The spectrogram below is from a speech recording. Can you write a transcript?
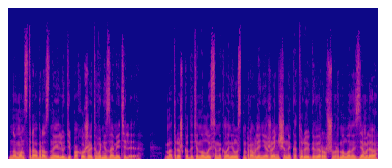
но монстрообразные люди, похоже, этого не заметили. Матрёшка дотянулась и наклонилась в направлении женщины, которую Гверу швырнула на землю.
